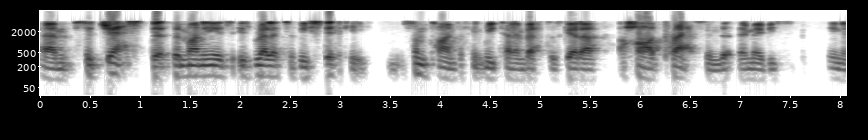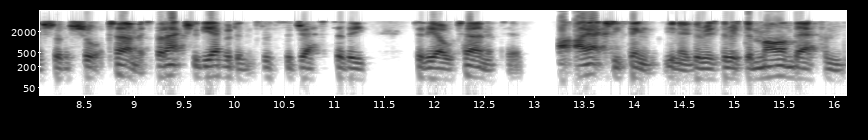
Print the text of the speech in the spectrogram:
um, suggests that the money is, is relatively sticky. Sometimes I think retail investors get a, a hard press in that they may be in a sort of short termist, but actually the evidence would suggest to the to the alternative. I actually think you know there is there is demand there from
